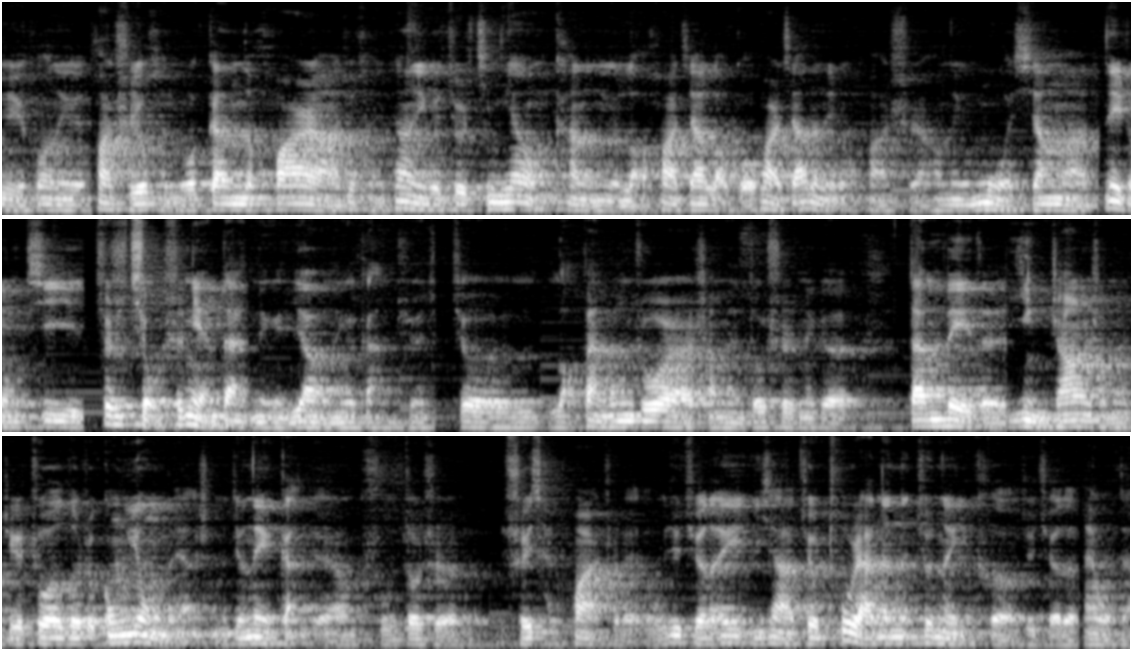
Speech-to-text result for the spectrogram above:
去以后，那个画室有很多干的花啊，就很像一个就是今天我们看的那个老画家、老国画家的那种画室，然后那个墨香啊，那种记忆就是九十年代那个一样的那个感觉，就老办公桌啊，上面都是那个。单位的印章什么，这个桌子都是公用的呀，什么就那个感觉，然后书都是水彩画之类的，我就觉得，哎，一下就突然的那就那一刻，我就觉得，哎，我在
